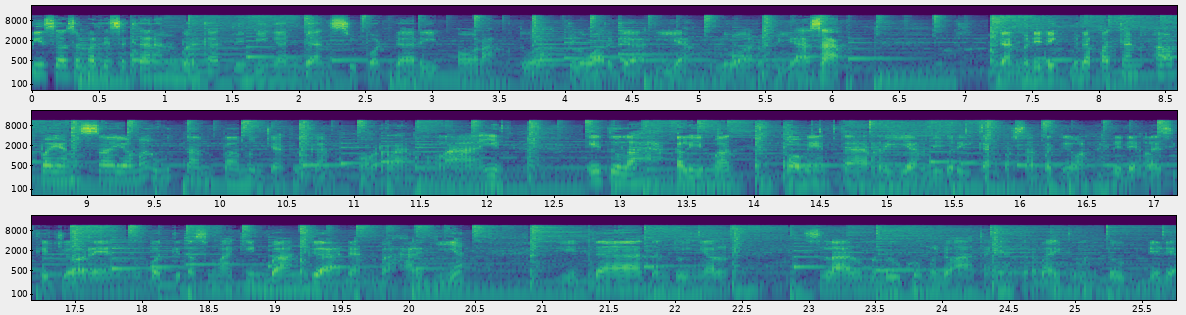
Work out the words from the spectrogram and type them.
bisa seperti sekarang berkat bimbingan dan support dari orang tua keluarga yang luar biasa. Dan mendidik mendapatkan apa yang saya mau tanpa menjatuhkan orang lain. Itulah kalimat komentar yang diberikan persahabat oleh Dedek Lesti Kejora yang membuat kita semakin bangga dan bahagia. Kita tentunya selalu mendukung, mendoakan yang terbaik untuk Dedek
